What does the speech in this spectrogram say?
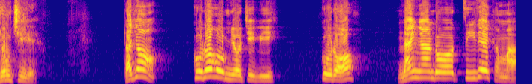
ယုံကြည်တယ်ဒါကြောင့်ကိုတော်ကိုမျှော်ကြည့်ပြီးကိုတော်နိုင်ငံတော်တည်တဲ့ခါမှာ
